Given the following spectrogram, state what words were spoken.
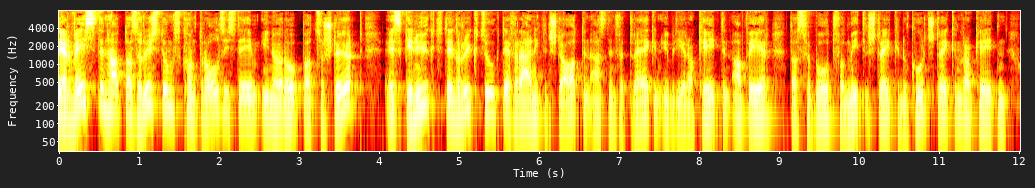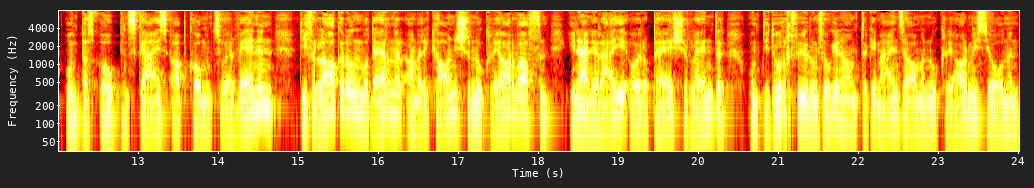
der Westen hat das Rüstungskontrollsystem in Europa zerstört. Es genügt den Rückzug der Vereinigten Staaten aus den Verträgen über die Raketenabwehr, das Verbot von Mittelstrecken- und Kurzstreckenraketen und das Open Skies Abkommen zu erwähnen. Die Verlagerung moderner amerikanischer Nuklearwaffen in eine Reihe europäischer Länder und die Durchführung sogenannter gemeinsamer Nuklearmissionen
